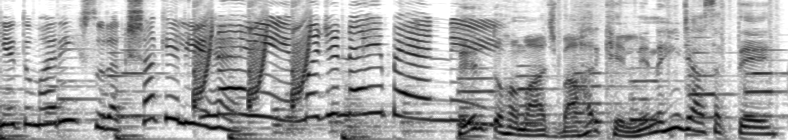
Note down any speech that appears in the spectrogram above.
ये तुम्हारी सुरक्षा के लिए है। नहीं मुझे नहीं पहननी। फिर तो हम आज बाहर खेलने नहीं जा सकते।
